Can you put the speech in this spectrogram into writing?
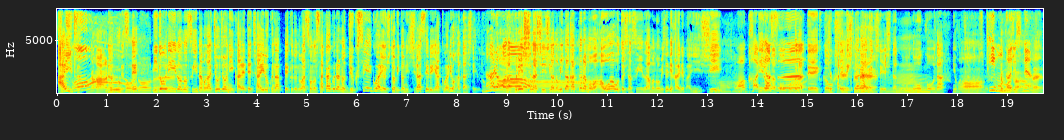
合図なんですね。ね。緑色の杉玉が徐々に枯れて茶色くなってくるのはその酒蔵の熟成具合を人々に知らせる役割を果たしていると。なるほど。まあフレッシュな新酒が飲みたかったらもう青々とした杉玉のお店に入ればいいしわかり色がこう濃くなってこう枯れてきたら熟成したこう濃厚な日本酒が楽しめるいい問題ですね。もさ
